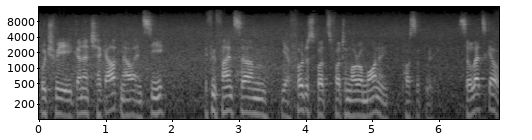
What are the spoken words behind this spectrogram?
which we're gonna check out now and see if we find some yeah, photo spots for tomorrow morning, possibly. So let's go.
